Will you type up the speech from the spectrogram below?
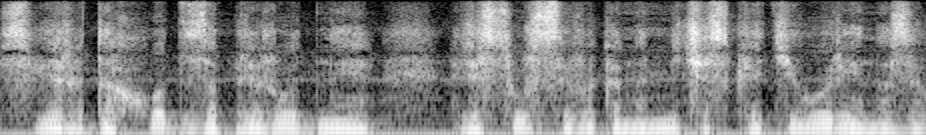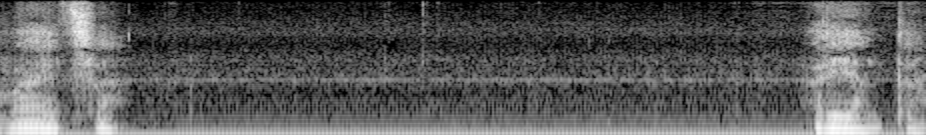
Сверхдоход за природные ресурсы в экономической теории называется рента.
